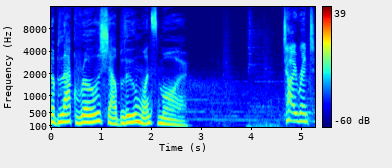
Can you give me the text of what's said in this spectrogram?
The black rose shall bloom once more. Tyrant!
